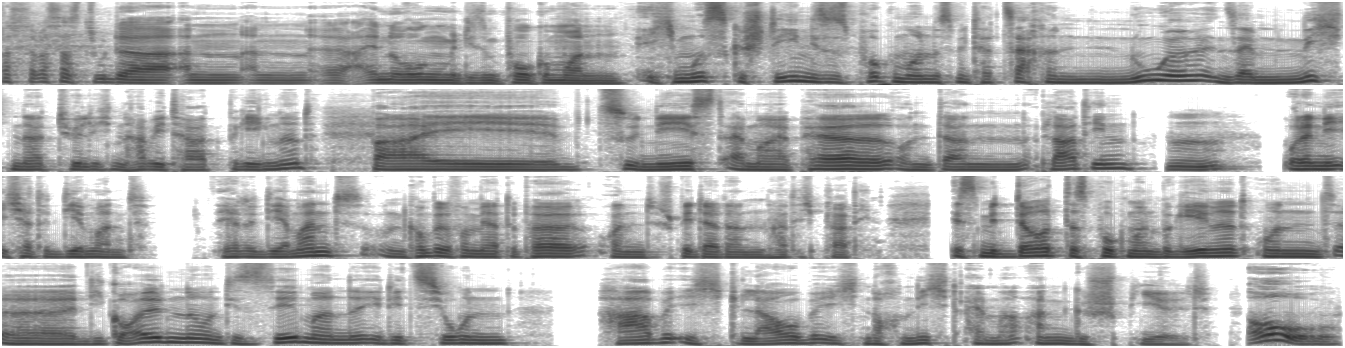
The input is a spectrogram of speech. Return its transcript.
was, was hast du da an, an äh, Erinnerungen mit diesem Pokémon? Ich muss gestehen, dieses Pokémon ist mir Tatsache nur in seinem nicht natürlichen Habitat begegnet. Bei zunächst einmal Pearl und dann Platin. Mhm. Oder nee, ich hatte Diamant. Ich hatte Diamant und ein Kumpel von mir hatte Pearl und später dann hatte ich Platin. Ist mir dort das Pokémon begegnet und äh, die goldene und die silberne Edition habe ich, glaube ich, noch nicht einmal angespielt. Oh.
